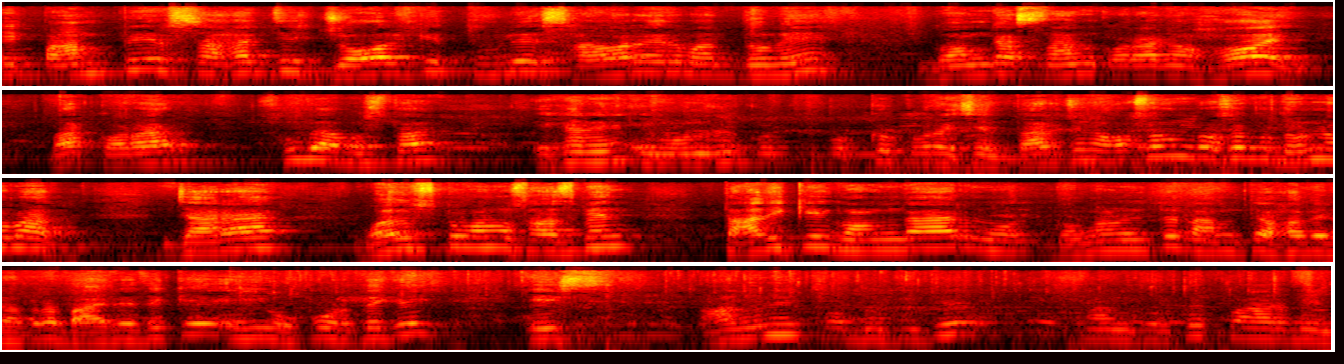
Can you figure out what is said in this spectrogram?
এই পাম্পের সাহায্যে জলকে তুলে শাওয়ারের মাধ্যমে গঙ্গা স্নান করানো হয়। বা করার সুব্যবস্থা এখানে এই মন্দির কর্তৃপক্ষ করেছেন। তার জন্য অসংখ্য অসংখ্য ধন্যবাদ। যারা বয়স্ক মানুষ আসবেন তাদেরকে গঙ্গার গঙ্গা নদীতে নামতে হবে না। তারা বাইরে থেকে এই ওপর থেকেই এই আধুনিক পদ্ধতিতে স্নান করতে পারবেন।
